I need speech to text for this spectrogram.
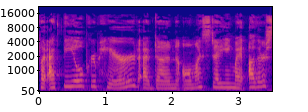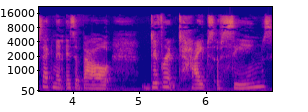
but I feel prepared. I've done all my studying. My other segment is about different types of seams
